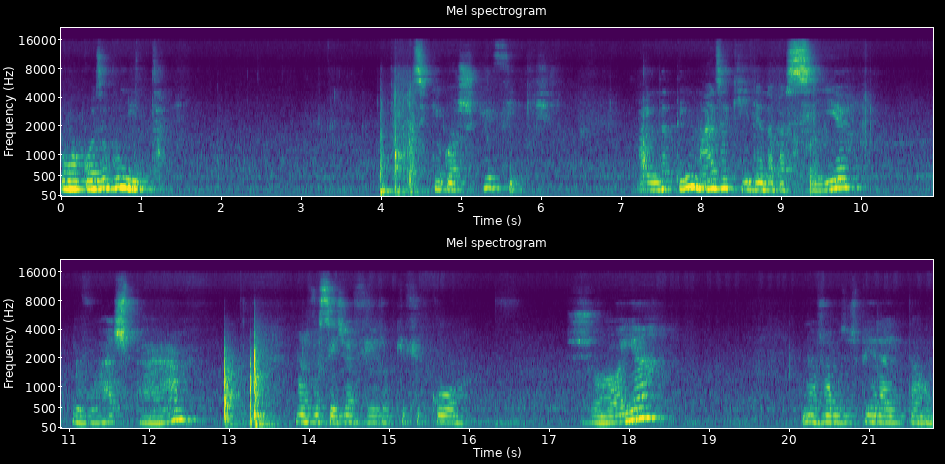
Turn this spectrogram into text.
Ficou uma coisa bonita. Esse aqui eu gosto que fique. Ainda tem mais aqui dentro da bacia. Eu vou raspar. Mas vocês já viram que ficou joia. Nós vamos esperar então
